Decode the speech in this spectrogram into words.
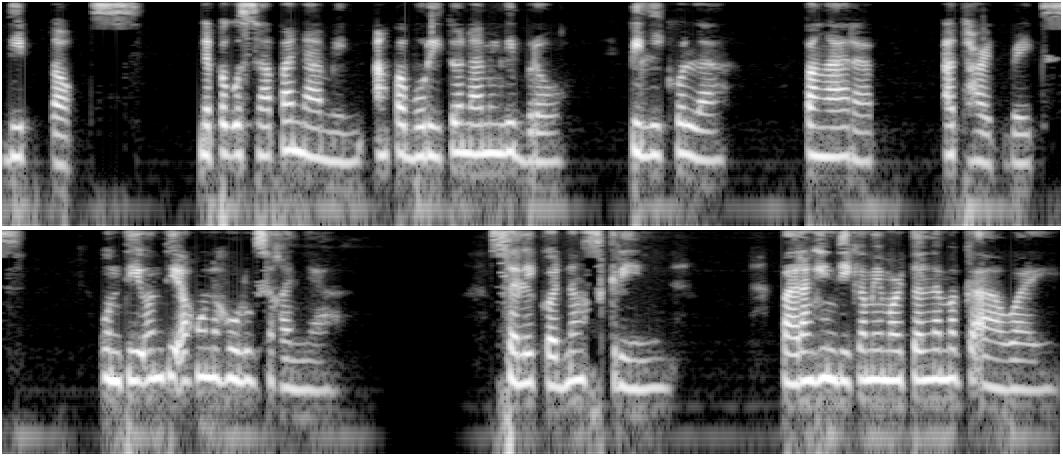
deep talks. Napag-usapan namin ang paborito naming libro, pelikula, pangarap, at heartbreaks. Unti-unti akong nahulog sa kanya. Sa likod ng screen, parang hindi kami mortal na magkaaway.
